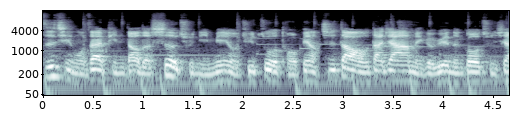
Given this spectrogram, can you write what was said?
之前我在频道的社群里面有去做投票，知道大家每个月能够存下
